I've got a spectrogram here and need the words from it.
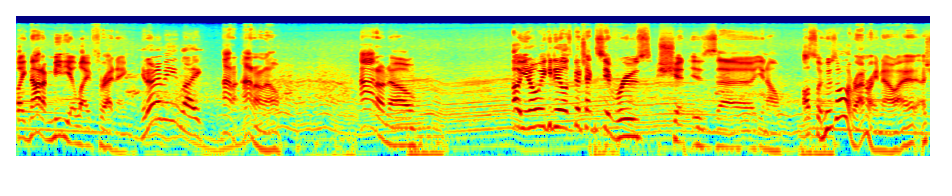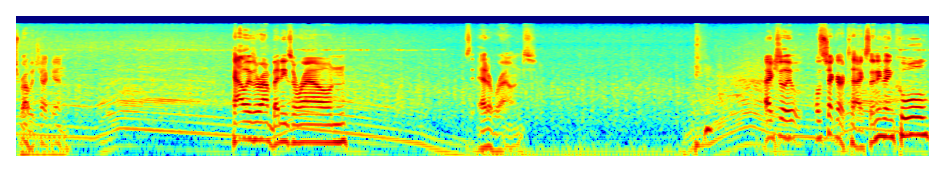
like not immediate life threatening. You know what I mean? Like I don't I don't know. I don't know. Oh, you know what we could do? Let's go check to see if Rue's shit is uh, you know. Also, who's all around right now? I, I should probably check in. Callie's around, Benny's around. Is Ed around? Actually, let's check our text. Anything cool?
